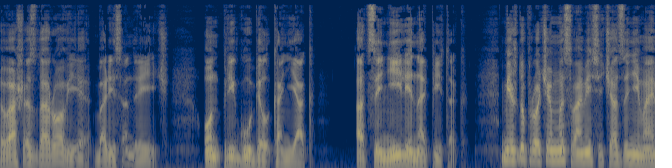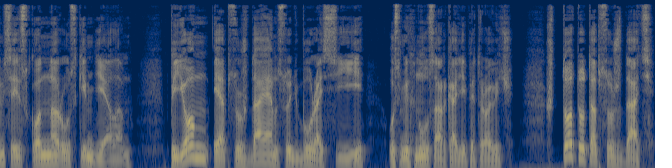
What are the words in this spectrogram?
«Ваше здоровье, Борис Андреевич!» Он пригубил коньяк. «Оценили напиток. Между прочим, мы с вами сейчас занимаемся исконно русским делом. «Пьем и обсуждаем судьбу России», — усмехнулся Аркадий Петрович. «Что тут обсуждать?»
